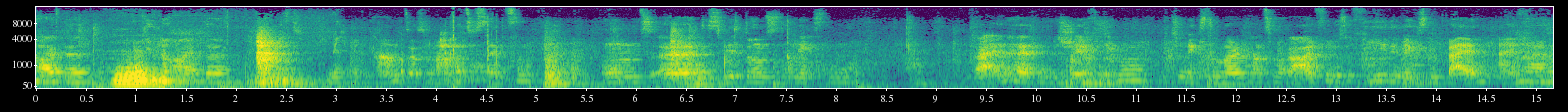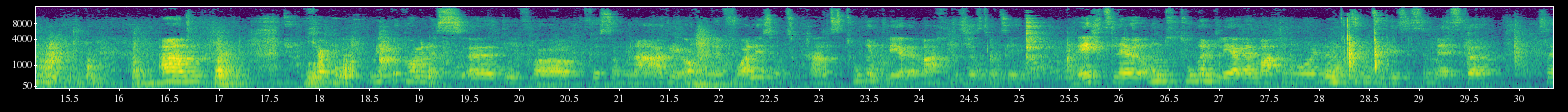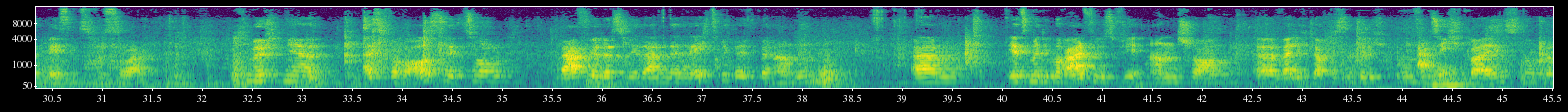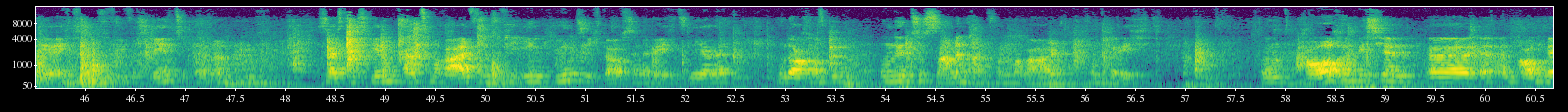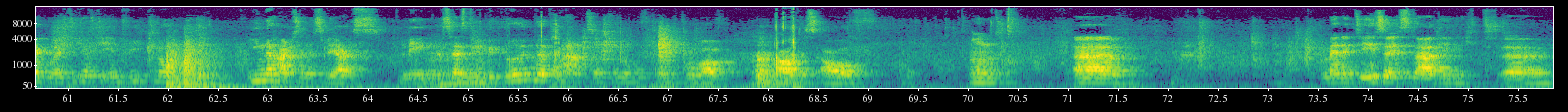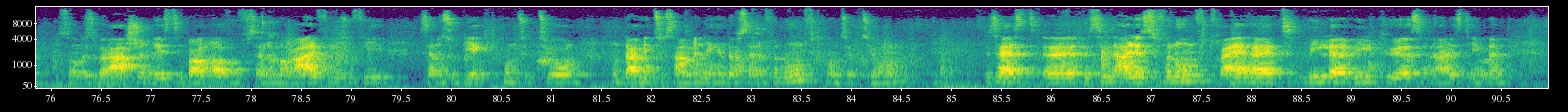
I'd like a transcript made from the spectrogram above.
Inhalte, Inhalte mich mit Kant auseinanderzusetzen. Und äh, das wird uns die nächsten drei Einheiten beschäftigen. Zunächst einmal Kants Moralphilosophie, die nächsten beiden Einheiten. Ähm, ich habe mitbekommen, dass äh, die Frau Professor Nagel auch eine Vorlesung zu Kants Tugendlehre macht. Das heißt, wenn Sie Rechtslehre und Tugendlehre machen wollen, dann sind Sie dieses Semester sein bestens versorgt. Ich möchte mir als Voraussetzung dafür, dass wir dann den Rechtsbegriff behandeln, ähm, jetzt mal die Moralphilosophie anschauen, äh, weil ich glaube, das natürlich unverzichtbar ist, um die Rechtsphilosophie verstehen zu können. Das heißt, es geht um Kants Moralphilosophie in Hinsicht auf seine Rechtslehre und auch auf den, um den Zusammenhang von Moral und Recht. Und auch ein bisschen äh, ein Augenmerk möchte ich auf die Entwicklung innerhalb seines Werks legen. Das heißt, wie begründet Kant sein Vernunftrecht, worauf baut es auf? Und äh, meine These ist da, die nicht äh, besonders überraschend ist, sie baut auf auf seiner Moralphilosophie, seiner Subjektkonzeption und damit zusammenhängend auf seiner Vernunftkonzeption. Das heißt, äh, das sind alles Vernunft, Freiheit, Wille, Willkür, sind alles Themen,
